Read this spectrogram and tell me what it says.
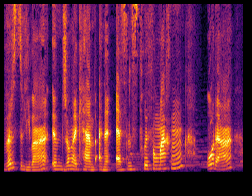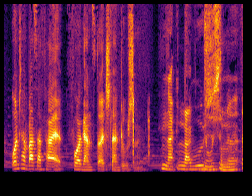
Würdest du lieber im Dschungelcamp eine Essensprüfung machen oder unterm Wasserfall vor ganz Deutschland duschen? Nackt, Nackt duschen.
